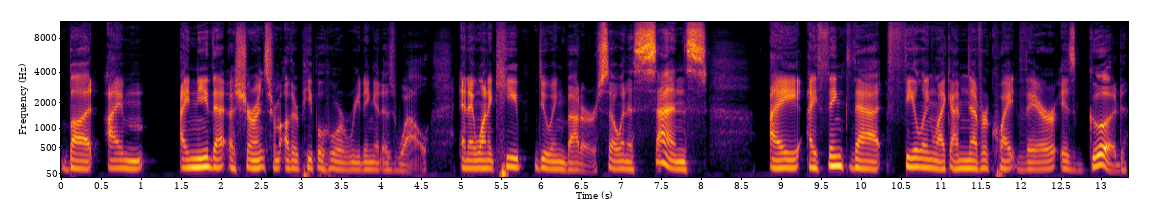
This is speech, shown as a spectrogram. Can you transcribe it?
But i'm I need that assurance from other people who are reading it as well. And I want to keep doing better. So in a sense, I I think that feeling like I'm never quite there is good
